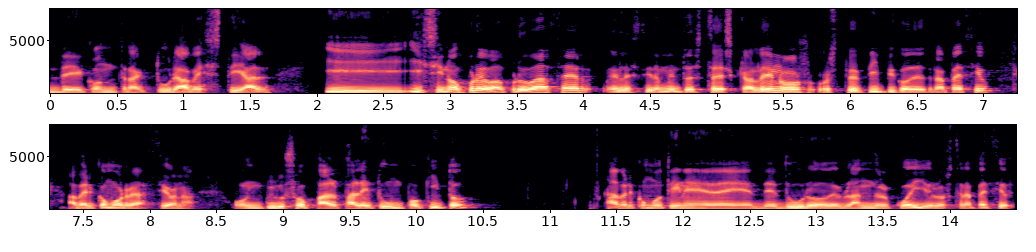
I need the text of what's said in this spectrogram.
de, contractura bestial. Y, y, si no prueba, prueba a hacer el estiramiento este escalenos o este típico de trapecio, a ver cómo reacciona. O incluso pálpale tú un poquito, a ver cómo tiene de, de, duro, de blando el cuello, los trapecios,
